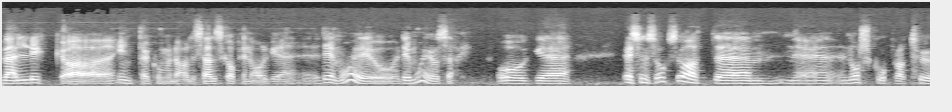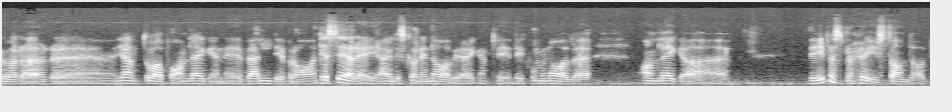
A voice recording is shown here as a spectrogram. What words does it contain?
vellykka interkommunale selskap i Norge. Det må jeg jo, må jeg jo si. Og eh, jeg syns også at eh, norske operatører jevnt over på anleggene er veldig bra. Det ser jeg i hele Skandinavia, egentlig. De kommunale anleggene drives med høy standard.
